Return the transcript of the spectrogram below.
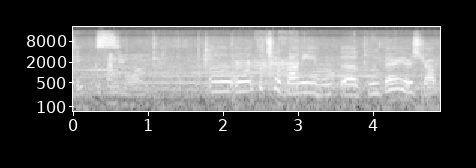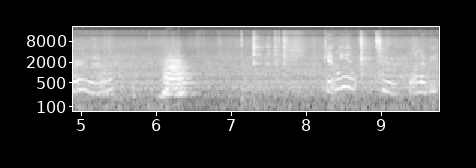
Kicks. And you want? Uh, I want the Chobani uh, blueberry or strawberry, whatever. Get me two, one of each.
